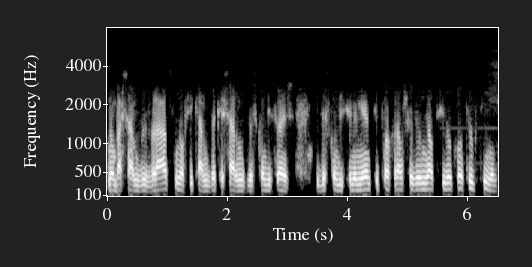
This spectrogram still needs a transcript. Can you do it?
não baixarmos os braços, não ficarmos a queixarmos das condições e dos condicionamentos e procurarmos fazer o melhor possível com aquilo que tínhamos.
